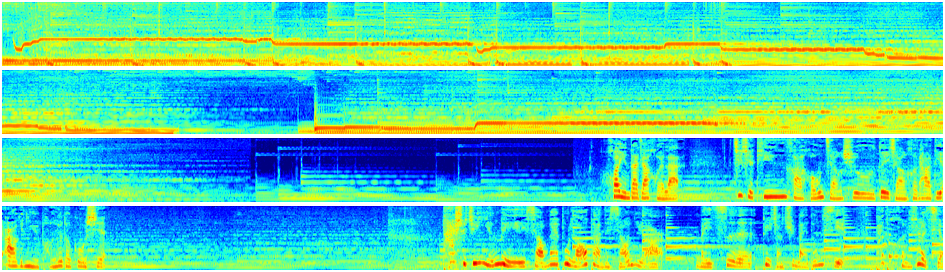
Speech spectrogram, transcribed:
欢迎大家回来，接着听海红讲述队长和他第二个女朋友的故事。她是军营里小卖部老板的小女儿，每次队长去买东西，她都很热情。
